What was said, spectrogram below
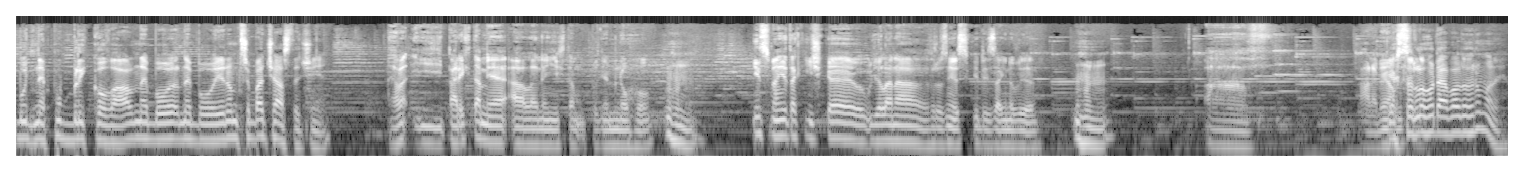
buď nepublikoval, nebo, nebo jenom třeba částečně? Hele, i pár jich tam je, ale není jich tam úplně mnoho. Mm-hmm. Nicméně ta knížka je udělaná hrozně hezky designově. Mm-hmm. A, a nevím, Jak jsi to dlouho dával dohromady?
